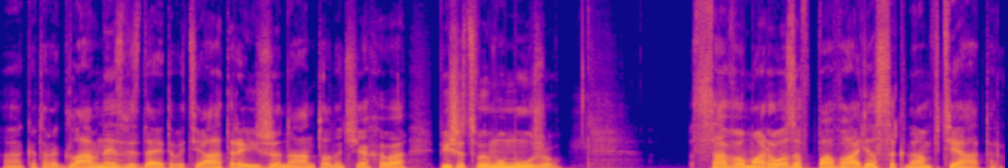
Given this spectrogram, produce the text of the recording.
а, которая главная звезда этого театра и жена Антона Чехова, пишет своему мужу. Сава Морозов повадился к нам в театр.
